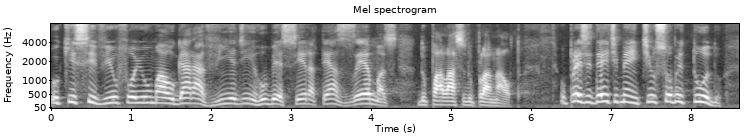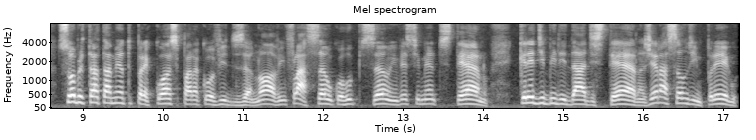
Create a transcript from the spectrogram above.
o que se viu foi uma algaravia de enrubescer até as emas do Palácio do Planalto. O presidente mentiu sobre tudo, sobre tratamento precoce para a Covid-19, inflação, corrupção, investimento externo, credibilidade externa, geração de emprego,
